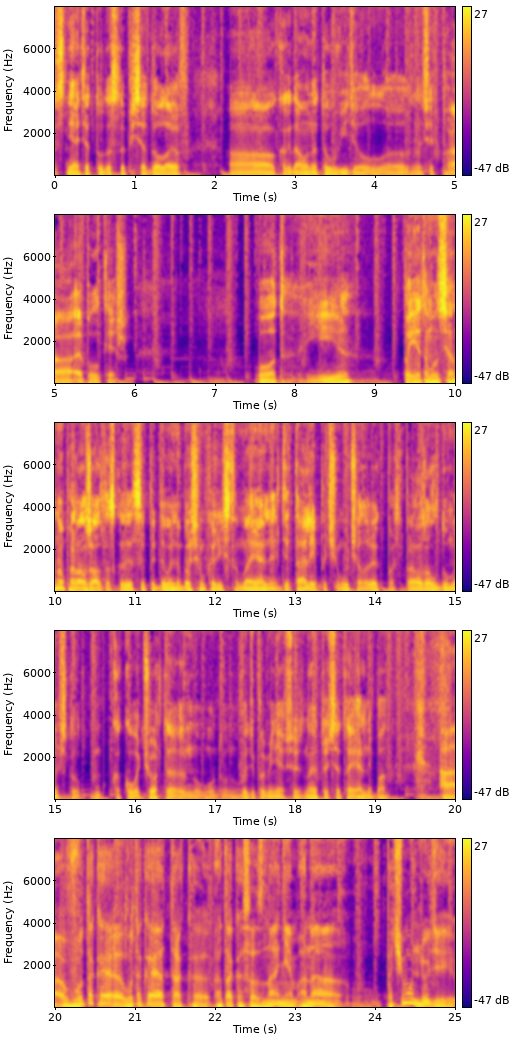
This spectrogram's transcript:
снять оттуда 150 долларов, когда он это увидел, э, значит, про Apple Cash. Вот. И при этом он все равно продолжал, так сказать, сыпать довольно большим количеством реальных деталей, почему человек просто продолжал думать, что какого черта, ну, вроде по меня все знает, то есть это реальный банк. А вот такая, вот такая атака, атака сознанием, она... Почему люди...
